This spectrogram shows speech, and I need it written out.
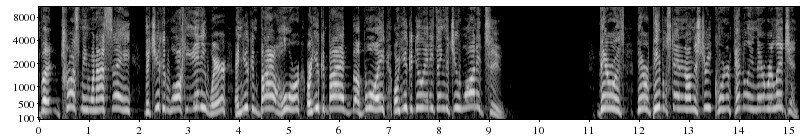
But trust me when I say that you could walk anywhere and you can buy a whore or you could buy a boy or you could do anything that you wanted to. There was there were people standing on the street corner peddling their religion.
